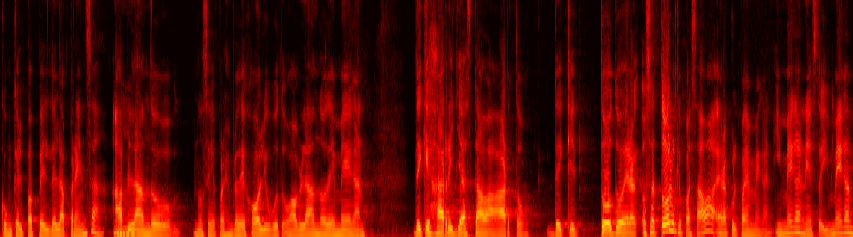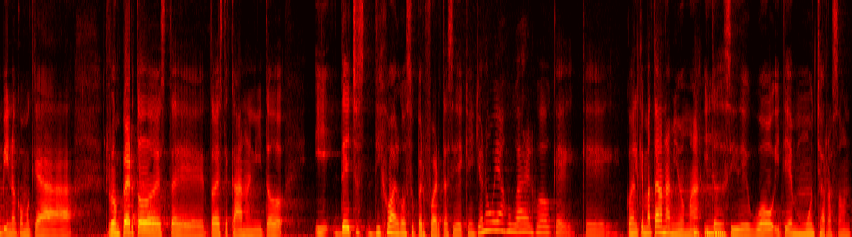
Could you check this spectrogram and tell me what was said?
como que el papel de la prensa, hablando, no sé, por ejemplo, de Hollywood o hablando de Meghan, de que Harry ya estaba harto, de que todo era, o sea, todo lo que pasaba era culpa de Meghan. Y Meghan esto, y Meghan vino como que a romper todo este, todo este canon y todo. Y de hecho dijo algo súper fuerte, así de que yo no voy a jugar el juego que, que, con el que mataron a mi mamá. Y todo así de wow, y tiene mucha razón.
